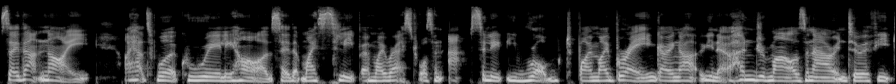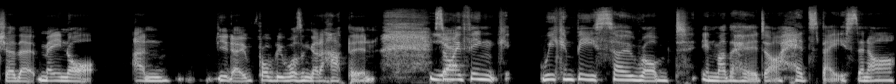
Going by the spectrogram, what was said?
So that night, I had to work really hard so that my sleep and my rest wasn't absolutely robbed by my brain going out, you know, 100 miles an hour into a future that may not and you know probably wasn't going to happen yeah. so i think we can be so robbed in motherhood, our headspace and our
